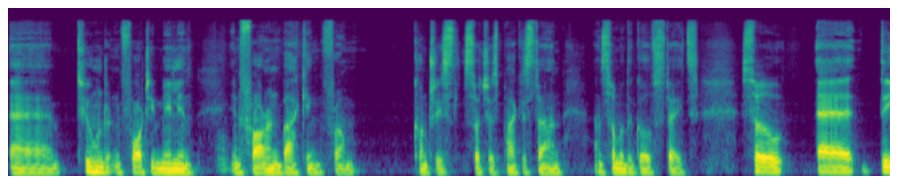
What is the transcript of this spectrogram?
uh, 240 million in foreign backing from countries such as Pakistan and some of the Gulf states. So uh, the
